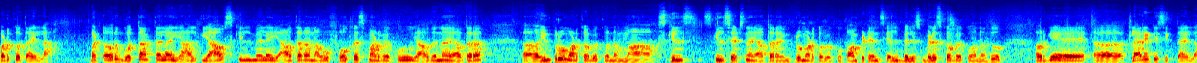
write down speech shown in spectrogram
ಪಡ್ಕೋತಾ ಇಲ್ಲ. ಬಟ್ ಅವ್ರಿಗೆ ಗೊತ್ತಾಗ್ತಾ ಇಲ್ಲ ಯಾವ ಯಾವ ಸ್ಕಿಲ್ ಮೇಲೆ ಯಾವ ಥರ ನಾವು ಫೋಕಸ್ ಮಾಡಬೇಕು, ಯಾವುದನ್ನು ಯಾವ ಥರ ಇಂಪ್ರೂವ್ ಮಾಡ್ಕೋಬೇಕು, ನಮ್ಮ ಸ್ಕಿಲ್ಸ್ ಸ್ಕಿಲ್ ಸೆಟ್ಸ್ನ ಯಾವ ಥರ ಇಂಪ್ರೂವ್ ಮಾಡ್ಕೋಬೇಕು ಕಾಂಪಿಟೆನ್ಸ್ ಎಲ್ಲಿ ಬೆಳೆಸ್, ಬೆಳೆಸ್ಕೋಬೇಕು ಅನ್ನೋದು ಅವ್ರಿಗೆ ಕ್ಲಾರಿಟಿ ಸಿಗ್ತಾ ಇಲ್ಲ.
